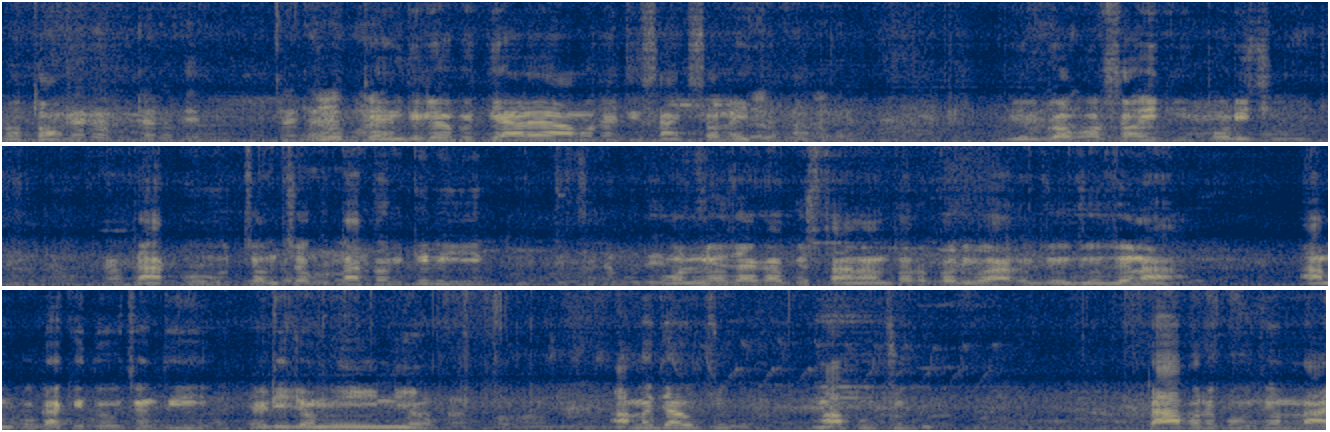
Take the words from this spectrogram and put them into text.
প্রথম যে কেন্দ্রীয় বিদ্যালয় আমার এটি স্যাংশন হয়েছিল দীর্ঘ বর্ষ হয়েকি পড়িছি তাকে চঞ্চকতা করি অন্য জায়গাকে স্থানান্তর করবার যে যোজনা আমি ডাকি দেছেন এটি জমি নিয় आम जाऊँ मापुचु तापर कौन ना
